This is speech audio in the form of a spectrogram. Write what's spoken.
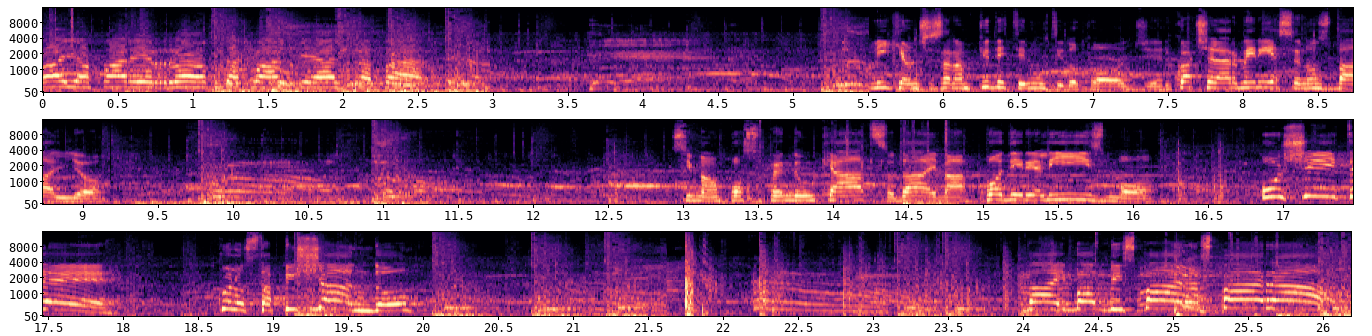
Vai a fare il rob da qualche altra parte. Minchia, non ci saranno più detenuti dopo oggi. Di qua c'è l'armeria se non sbaglio. Sì, ma non posso prendere un cazzo, dai, ma un po' di realismo. Uscite! Quello sta pisciando? Vai, Bobby, spara, spara!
